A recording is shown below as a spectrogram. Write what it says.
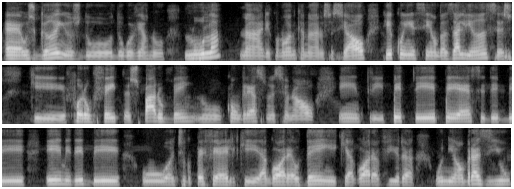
é, os ganhos do, do governo Lula na área econômica, na área social, reconhecendo as alianças que foram feitas para o bem no Congresso Nacional entre PT, PSDB, MDB, o antigo PFL, que agora é o DEM e que agora vira União Brasil,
